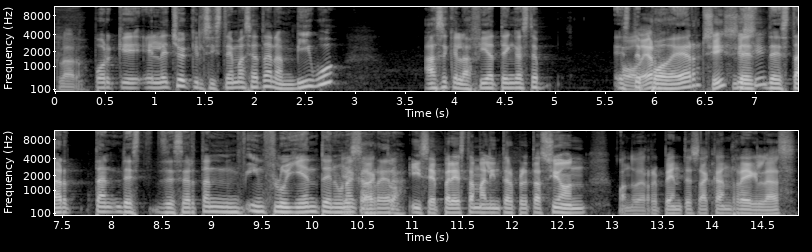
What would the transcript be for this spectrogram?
Claro. Porque el hecho de que el sistema sea tan ambiguo hace que la FIA tenga este, este Poder. poder, Sí, sí, de, sí. de estar tan, de, de ser tan influyente en una Exacto. carrera. Y se presta malinterpretación cuando de repente sacan reglas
